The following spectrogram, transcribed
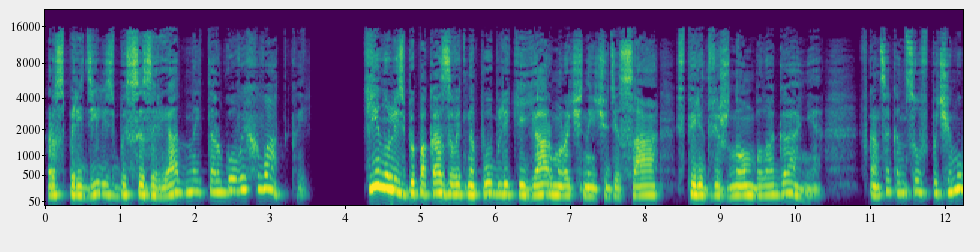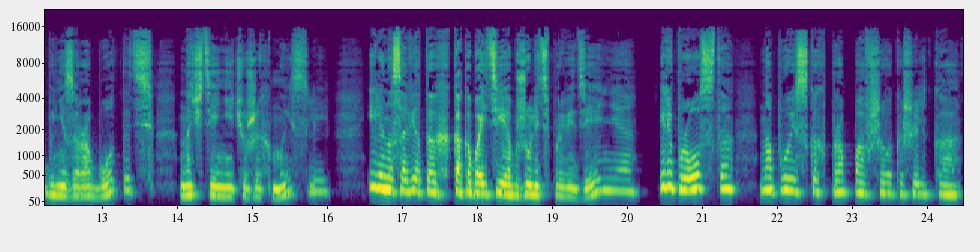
распорядились бы с изрядной торговой хваткой кинулись бы показывать на публике ярмарочные чудеса в передвижном балагане. В конце концов, почему бы не заработать на чтении чужих мыслей или на советах, как обойти и обжулить провидение, или просто на поисках пропавшего кошелька?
